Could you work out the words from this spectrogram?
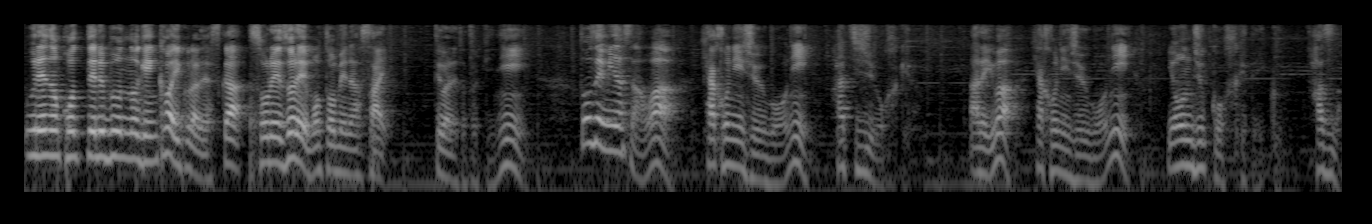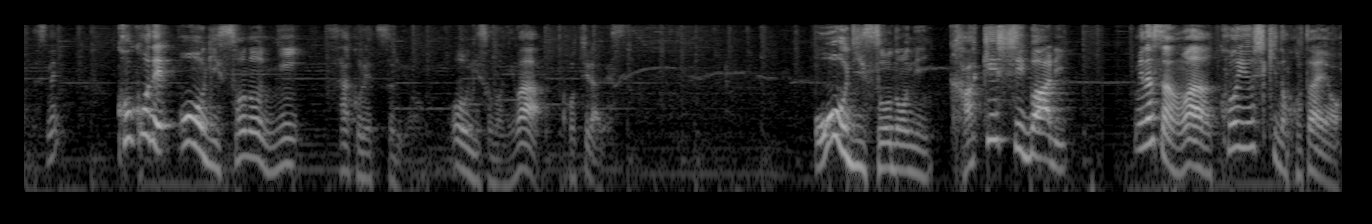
売れ残ってる分の原価はいくらですか？それぞれ求めなさい。って言われた時に当然皆さんは125に80をかける。あるいは125に40個をかけていくはずなんですね。ここで奥義その2炸裂するよ。奥義その2はこちらです。奥義その2掛け縛り。皆さんはこういう式の答えを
